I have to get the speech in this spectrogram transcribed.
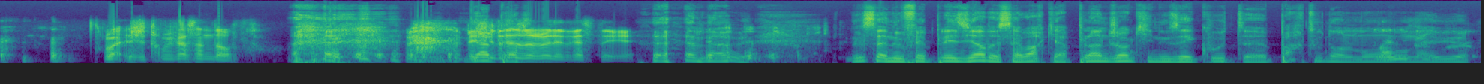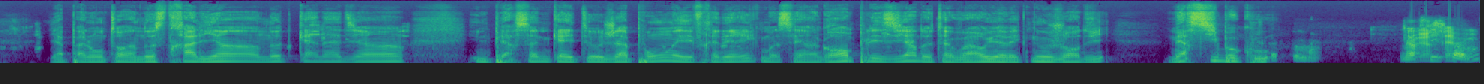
Ouais, j'ai trouvé personne d'autre. mais je suis très heureux d'être resté. Nous, ça nous fait plaisir de savoir qu'il y a plein de gens qui nous écoutent euh, partout dans le monde. On a eu il n'y a pas longtemps un Australien, un autre Canadien, une personne qui a été au Japon. Et Frédéric, moi, c'est un grand plaisir de t'avoir eu avec nous aujourd'hui. Merci beaucoup. Merci, à vous.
